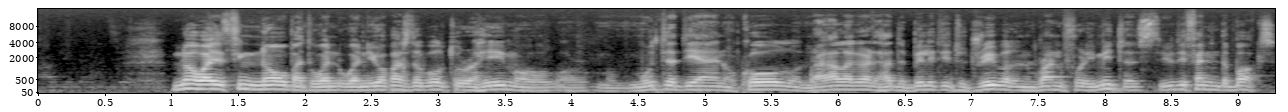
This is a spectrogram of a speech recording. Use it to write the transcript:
how do you think the team? No, I think no, but when, when you pass the ball to Raheem or, or Muti at the end or Cole or Gallagher had the ability to dribble and run 40 meters, you defend in the box.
